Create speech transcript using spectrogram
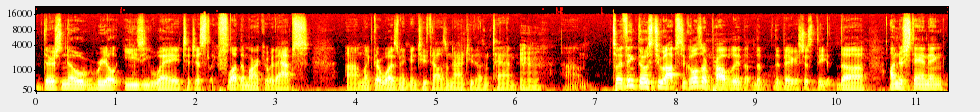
there's no real easy way to just like flood the market with apps um, like there was maybe in 2009, 2010. Mhm. Um, so I think those two obstacles are probably the, the, the biggest, just the, the understanding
